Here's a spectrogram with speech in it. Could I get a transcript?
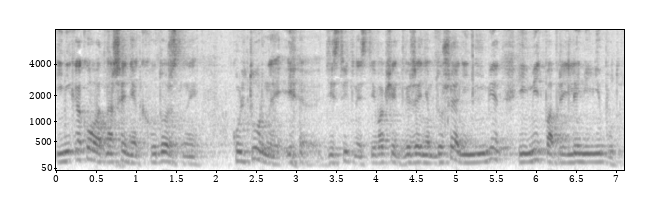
и никакого отношения к художественной культурной и действительности и вообще к движениям души они не имеют и иметь по определению не будут.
